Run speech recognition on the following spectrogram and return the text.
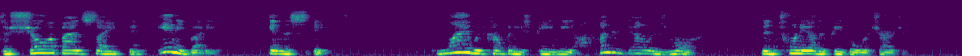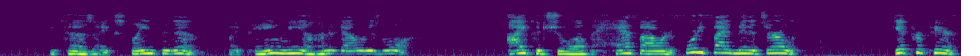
to show up on site than anybody in the state. Why would companies pay me a hundred dollars more than 20 other people were charging? Because I explained to them by paying me a hundred dollars more, I could show up a half hour to 45 minutes early. Get prepared,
